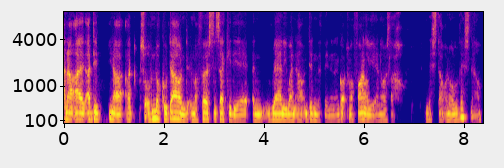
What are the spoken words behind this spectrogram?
and I, I did, you know, I sort of knuckled down in my first and second year, and rarely went out and did anything. And I got to my final year, and I was like, oh, missed out on all of this now.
